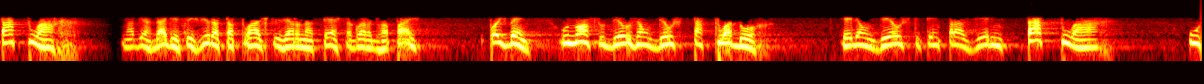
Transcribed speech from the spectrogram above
tatuar. Na verdade, vocês viram a tatuagem que fizeram na testa agora do rapaz? Pois bem, o nosso Deus é um Deus tatuador. Ele é um Deus que tem prazer em tatuar o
